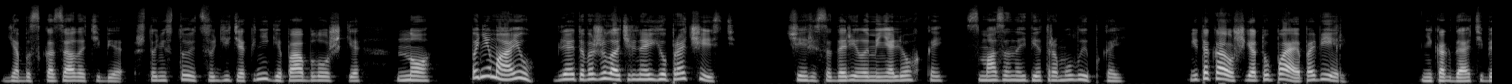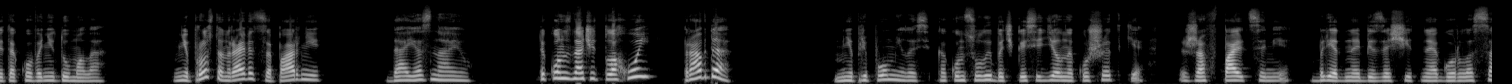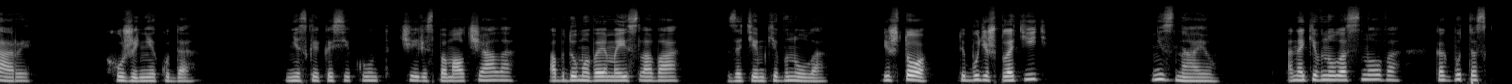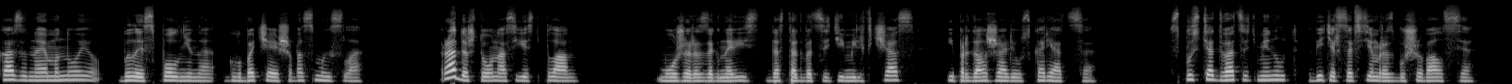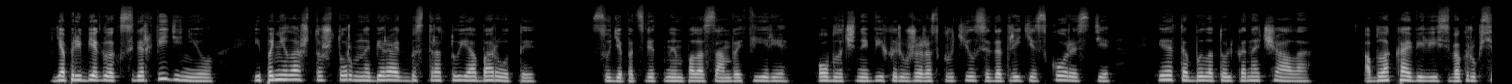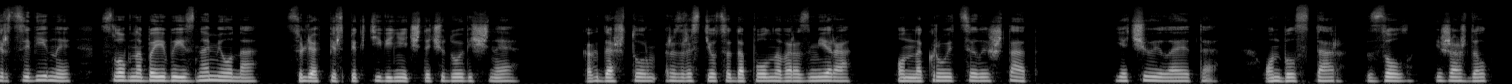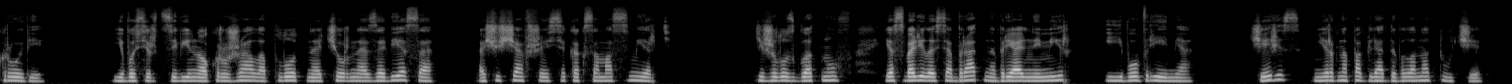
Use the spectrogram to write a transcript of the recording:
Я бы сказала тебе, что не стоит судить о книге по обложке, но... Понимаю, для этого желательно ее прочесть. Черес одарила меня легкой, смазанной ветром улыбкой. Не такая уж я тупая, поверь. Никогда о тебе такого не думала. Мне просто нравятся парни. Да, я знаю. Так он, значит, плохой, правда? Мне припомнилось, как он с улыбочкой сидел на кушетке, сжав пальцами бледное беззащитное горло Сары. Хуже некуда. Несколько секунд через помолчала, обдумывая мои слова, затем кивнула. «И что, ты будешь платить?» «Не знаю». Она кивнула снова, как будто сказанное мною было исполнено глубочайшего смысла. «Рада, что у нас есть план». Мы уже разогнались до 120 миль в час и продолжали ускоряться. Спустя двадцать минут ветер совсем разбушевался. Я прибегла к сверхвидению и поняла, что шторм набирает быстроту и обороты. Судя по цветным полосам в эфире, облачный вихрь уже раскрутился до третьей скорости, и это было только начало. Облака велись вокруг сердцевины, словно боевые знамена, суля в перспективе нечто чудовищное. Когда шторм разрастется до полного размера, он накроет целый штат — я чуяла это. Он был стар, зол и жаждал крови. Его сердцевину окружала плотная черная завеса, ощущавшаяся как сама смерть. Тяжело сглотнув, я свалилась обратно в реальный мир и его время. Через нервно поглядывала на тучи.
